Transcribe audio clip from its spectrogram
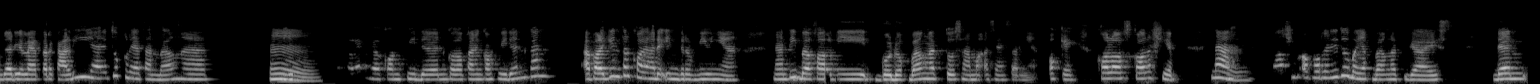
Dari letter kalian itu kelihatan banget. Hmm. Gitu. Kalian nggak confident. Kalau kalian confident kan, apalagi ntar kalau yang ada interviewnya, nanti bakal digodok banget tuh sama assessornya. Oke, okay. kalau scholarship. Nah, hmm. scholarship opportunity itu banyak banget guys dan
